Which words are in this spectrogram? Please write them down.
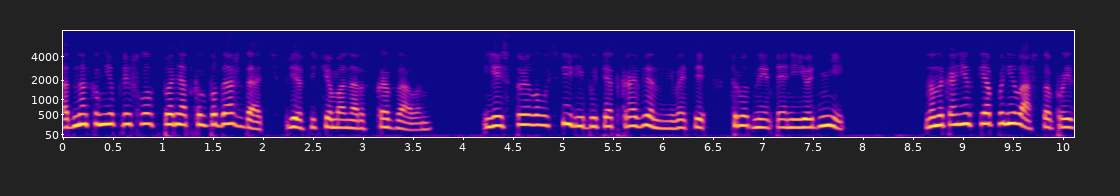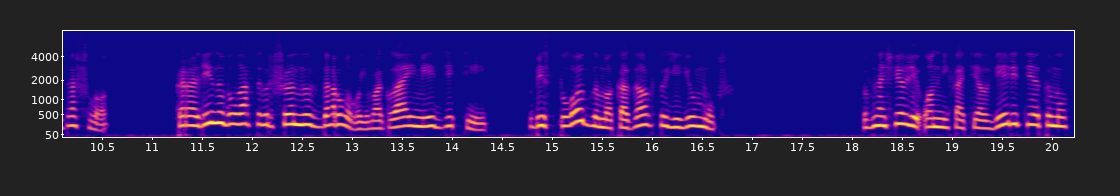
Однако мне пришлось порядком подождать, прежде чем она рассказала. Ей стоило усилий быть откровенной в эти трудные для нее дни — но, наконец, я поняла, что произошло. Каролина была совершенно здорова и могла иметь детей. Бесплодным оказался ее муж. Вначале он не хотел верить этому,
